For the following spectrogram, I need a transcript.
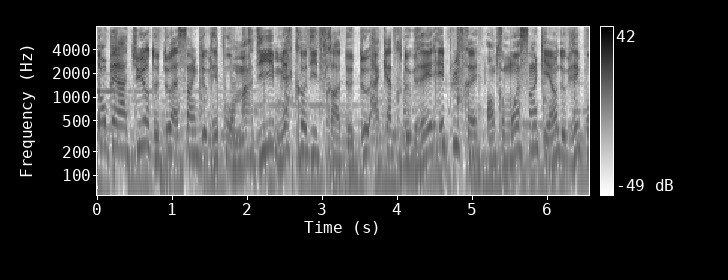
Température de 2 à 5 degrés pour mardi. Mercredi, il fera de 2 à 4 degrés et plus frais, entre moins 5 et 1 degré pour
